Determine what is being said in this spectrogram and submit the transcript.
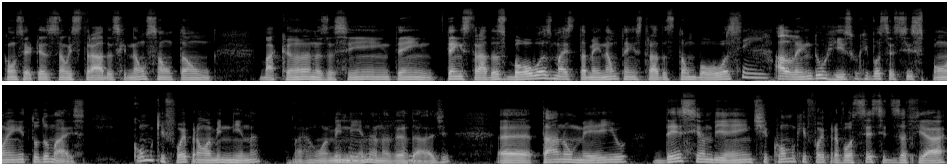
Com certeza são estradas que não são tão bacanas, assim. Tem, tem estradas boas, mas também não tem estradas tão boas. Sim. Além do risco que você se expõe e tudo mais. Como que foi para uma menina, né? uma menina, uhum. na verdade, é, tá no meio desse ambiente, como que foi para você se desafiar?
